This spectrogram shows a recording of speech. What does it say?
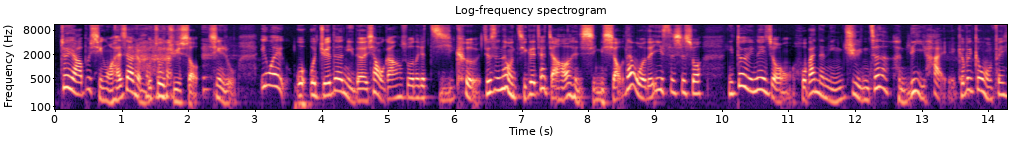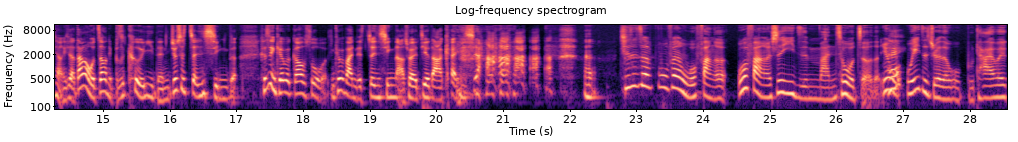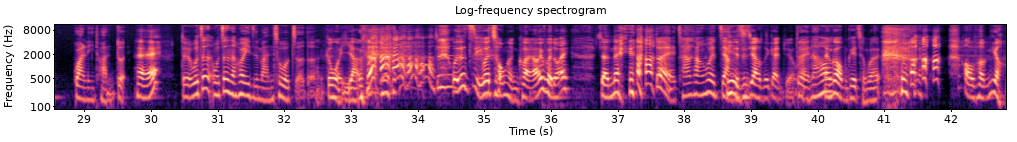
对呀、啊，不行，我还是要忍不住举手，信如，因为我我觉得你的像我刚刚说那个极客，就是那种极客，这样讲好像很行销，但我的意思是说，你对于那种伙伴的凝聚，你真的很厉害，可不可以跟我们分享一下？当然我知道你不是刻意的，你就是真心的，可是你可不可以告诉我，你可不可以把你的真心拿出来借大家 看一下？嗯，其实这部分我反而我反而是一直蛮挫折的，因为我我一直觉得我不太会。管理团队，哎，对我真我真的会一直蛮挫折的，跟我一样，就是 我就自己会冲很快，然后一回头，哎，人类，对，常常会这样，你也是这样的感觉吗？对，然后难怪我们可以成为好朋友，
